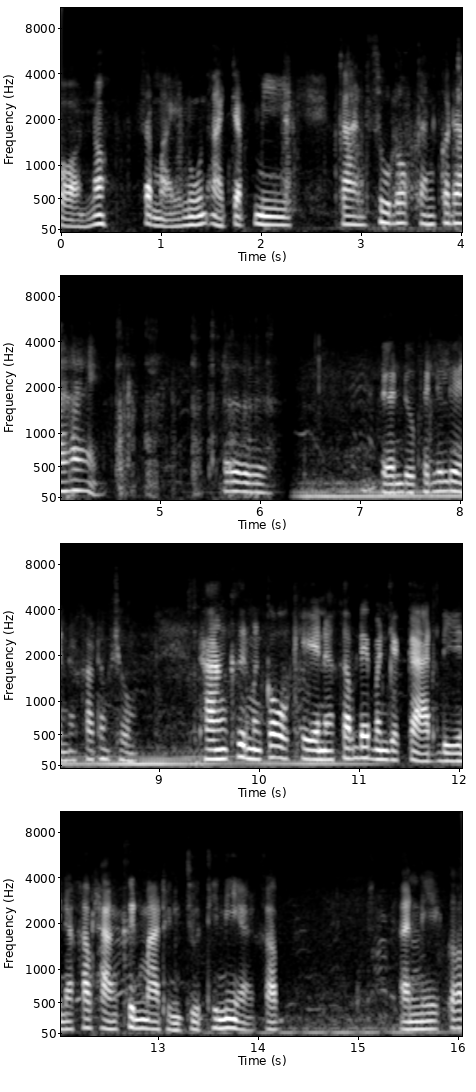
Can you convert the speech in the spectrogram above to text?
ก่อนเนาะสมัยนู้นอาจจะมีการสู้รบกันก็ได้ เออ เดินดูไปเรื่อย ๆ นะครับท่านผู้ชม ทางขึ้นมันก็โอเคนะครับ ได้บรรยากาศดีนะครับ ทางขึ้นมาถึงจุดที่นี่ครับ อันนี้ก็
